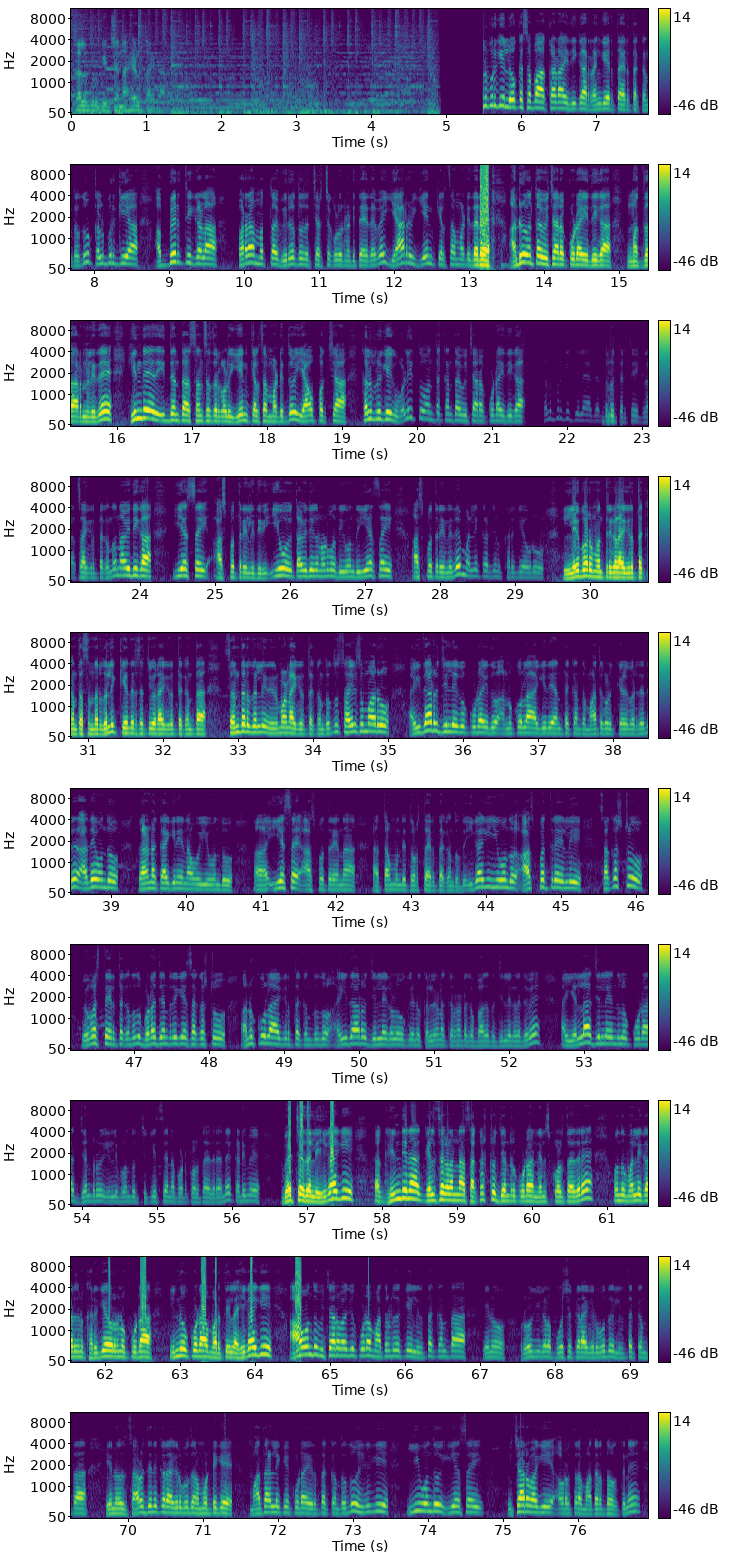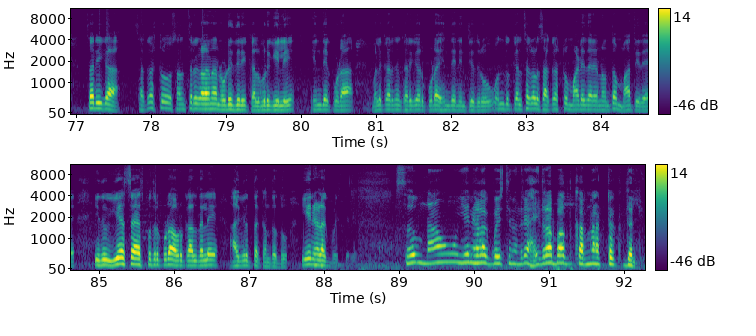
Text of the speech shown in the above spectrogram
ಕಲಬುರಗಿ ಜನ ಹೇಳ್ತಾ ಇದ್ದಾರೆ. ಕಲಬುರಗಿ ಲೋಕಸಭಾ ಅಖಾಡ ಇದೀಗ ರಂಗೇರ್ತಾ ಇರತಕ್ಕಂಥದ್ದು. ಕಲಬುರಗಿಯ ಅಭ್ಯರ್ಥಿಗಳ ಪರ ಮತ್ತು ವಿರೋಧದ ಚರ್ಚೆಗಳು ನಡೀತಾ ಇದ್ದಾವೆ ಯಾರು ಏನು ಕೆಲಸ ಮಾಡಿದ್ದಾರೆ ಅನ್ನುವಂಥ ವಿಚಾರ ಕೂಡ ಇದೀಗ ಮತದಾರನಲ್ಲಿದೆ ಹಿಂದೆ ಇದ್ದಂಥ ಸಂಸದರುಗಳು ಏನು ಕೆಲಸ ಮಾಡಿದ್ರು, ಯಾವ ಪಕ್ಷ ಕಲಬುರಗಿಗೆ ಒಳಿತು ಅಂತಕ್ಕಂಥ ವಿಚಾರ ಕೂಡ ಇದೀಗ ಕಲಬುರಗಿ ಜಿಲ್ಲೆಯಾದ್ಯಂತಲೂ ಚರ್ಚೆಗೆ ಗ್ರಾಸ ಆಗಿರ್ತಕ್ಕಂಥ ನಾವಿದೀಗ ಇ ಎಸ್ ಐ ಆಸ್ಪತ್ರೆಯಲ್ಲಿದ್ದೀವಿ. ಈ ತಾವಿದೀಗ ನೋಡ್ಬೋದು, ಈ ಒಂದು ಇ ಎಸ್ ಐ ಆಸ್ಪತ್ರೆ ಏನಿದೆ, ಮಲ್ಲಿಕಾರ್ಜುನ್ ಖರ್ಗೆ ಅವರು ಲೇಬರ್ ಮಂತ್ರಿಗಳಾಗಿರ್ತಕ್ಕಂಥ ಸಂದರ್ಭದಲ್ಲಿ ಕೇಂದ್ರ ಸಚಿವರಾಗಿರ್ತಕ್ಕಂಥ ಸಂದರ್ಭದಲ್ಲಿ ನಿರ್ಮಾಣ ಆಗಿರ್ತಕ್ಕಂಥದ್ದು. ಸರಿ ಸುಮಾರು ಐದಾರು ಜಿಲ್ಲೆಗೂ ಕೂಡ ಇದು ಅನುಕೂಲ ಆಗಿದೆ ಅಂತಕ್ಕಂಥ ಮಾತುಗಳು ಕೇಳಿ ಬರ್ತಿದೆ ಅದೇ ಒಂದು ಕಾರಣಕ್ಕಾಗಿಯೇ ನಾವು ಈ ಒಂದು ಇ ಎಸ್ ಐ ಆಸ್ಪತ್ರೆಯನ್ನು ತಮ್ಮ ಮುಂದೆ ತೋರಿಸ್ತಾ ಇರ್ತಕ್ಕಂಥದ್ದು. ಹೀಗಾಗಿ ಈ ಒಂದು ಆಸ್ಪತ್ರೆಯಲ್ಲಿ ಸಾಕಷ್ಟು ವ್ಯವಸ್ಥೆ ಇರತಕ್ಕಂಥದ್ದು, ಬಡ ಜನರಿಗೆ ಸಾಕಷ್ಟು ಅನುಕೂಲ ಆಗಿರ್ತಕ್ಕಂಥದ್ದು. ಐದಾರು ಜಿಲ್ಲೆಗಳು ಏನು ಕಲ್ಯಾಣ ಕರ್ನಾಟಕ ಭಾಗದ ಜಿಲ್ಲೆಗಳಿದ್ದಾವೆ. ಆ ಎಲ್ಲ ಜಿಲ್ಲೆಯಿಂದಲೂ ಕೂಡ ಜನರು ಇಲ್ಲಿ ಬಂದು ಚಿಕಿತ್ಸೆಯನ್ನು ಪಡ್ಕೊಳ್ತಾ ಇದ್ದಾರೆ ಅಂದರೆ ಕಡಿಮೆ ವೆಚ್ಚದಲ್ಲಿ. ಹೀಗಾಗಿ ಹಿಂದಿನ ಕೆಲಸಗಳನ್ನು ಸಾಕಷ್ಟು ಜನರು ಕೂಡ ನೆನೆಸ್ಕೊಳ್ತಾ ಇದ್ದಾರೆ. ಒಂದು ಮಲ್ಲಿಕಾರ್ಜುನ ಖರ್ಗೆ ಅವರನ್ನು ಕೂಡ ಇನ್ನೂ ಕೂಡ ಮರ್ತಿಲ್ಲ. ಹೀಗಾಗಿ, ಆ ಒಂದು ವಿಚಾರವಾಗಿ ಕೂಡ ಮಾತಾಡೋದಕ್ಕೆ ಇಲ್ಲಿರ್ತಕ್ಕಂಥ ಏನು ರೋಗಿಗಳ ಪೋಷಕರಾಗಿರ್ಬೋದು ಇಲ್ಲಿರ್ತಕ್ಕಂಥ ಏನು ಸಾರ್ವಜನಿಕರಾಗಿರ್ಬೋದು ನಮ್ಮೊಟ್ಟಿಗೆ ಮಾತಾಡಲಿಕ್ಕೆ ಕೂಡ ಇರತಕ್ಕಂಥದ್ದು. ಹೀಗಾಗಿ, ಈ ಒಂದು ಇ ಎಸ್ ಐ ವಿಚಾರವಾಗಿ ಅವ್ರ ಹತ್ರ ಮಾತಾಡ್ತಾ ಹೋಗ್ತೀನಿ. ಸರ್, ಈಗ ಸಾಕಷ್ಟು ಸಂಸ್ಥೆಗಳನ್ನು ನೋಡಿದ್ದೀರಿ ಕಲಬುರಗಿಲಿ, ಹಿಂದೆ ಕೂಡ ಮಲ್ಲಿಕಾರ್ಜುನ ಖರ್ಗೆ ಅವರು ಕೂಡ ಹಿಂದೆ ನಿಂತಿದ್ದರು ಒಂದು ಕೆಲಸಗಳು ಸಾಕಷ್ಟು ಮಾಡಿದ್ದಾರೆ ಅನ್ನೋಂಥ ಮಾತಿದೆ. ಇದು ಇ ಎಸ್ ಐ ಆಸ್ಪತ್ರೆ ಕೂಡ ಅವ್ರ ಕಾಲದಲ್ಲೇ ಆಗಿರ್ತಕ್ಕಂಥದ್ದು. ಏನು ಹೇಳಕ್ಕೆ ಬಯಸ್ತೀರಿ? ಸರ್, ನಾವು ಏನು ಹೇಳಕ್ಕೆ ಬಯಸ್ತೀನಿ ಅಂದರೆ ಹೈದರಾಬಾದ್ ಕರ್ನಾಟಕದಲ್ಲಿ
